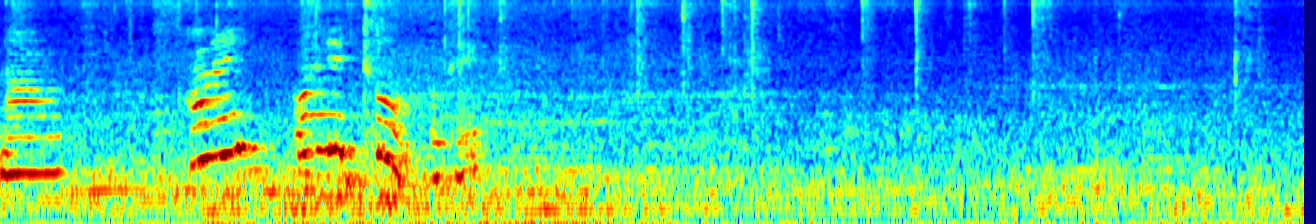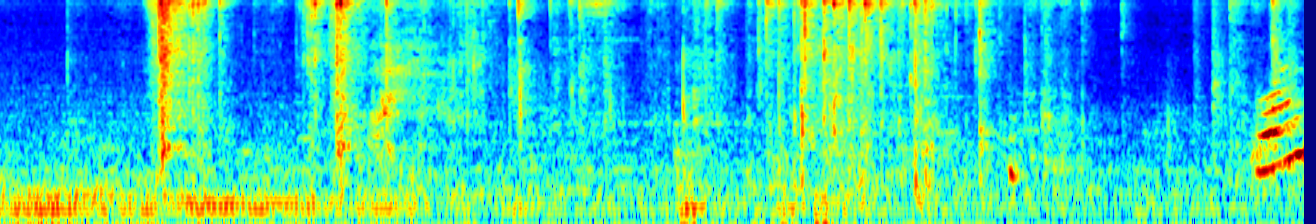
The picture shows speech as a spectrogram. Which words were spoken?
Now, how many? Only two. Okay. One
